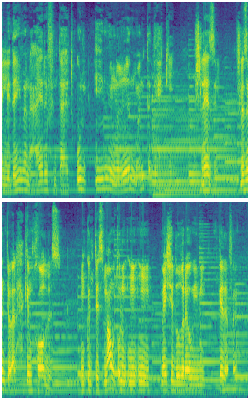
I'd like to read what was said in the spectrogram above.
اللي دايما عارف أنت هتقول إيه من غير ما أنت تحكي. مش لازم. مش لازم تبقى الحكيم خالص. ممكن تسمعه وتقول م ماشي دغري أو يمين كده فاهم؟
